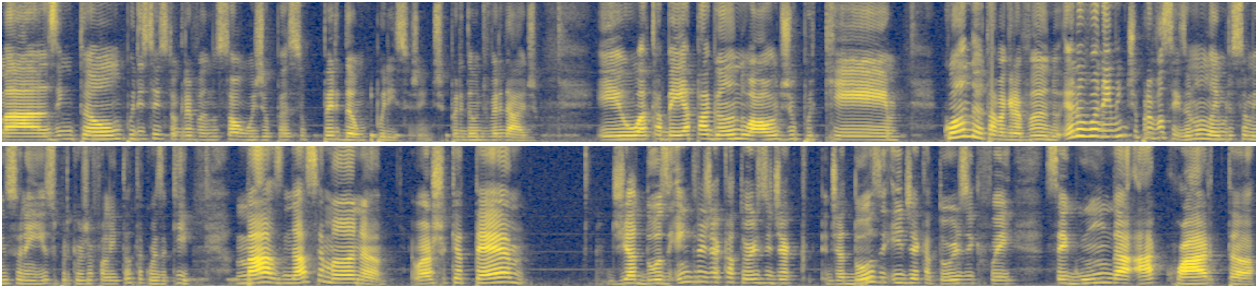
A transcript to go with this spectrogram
Mas então, por isso eu estou gravando só hoje. Eu peço perdão por isso, gente. Perdão de verdade. Eu acabei apagando o áudio porque quando eu tava gravando, eu não vou nem mentir pra vocês, eu não lembro se eu mencionei isso, porque eu já falei tanta coisa aqui. Mas na semana, eu acho que até dia 12, entre dia 14 e dia, dia 12 e dia 14, que foi segunda a quarta,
